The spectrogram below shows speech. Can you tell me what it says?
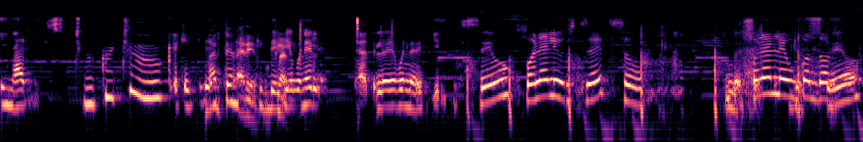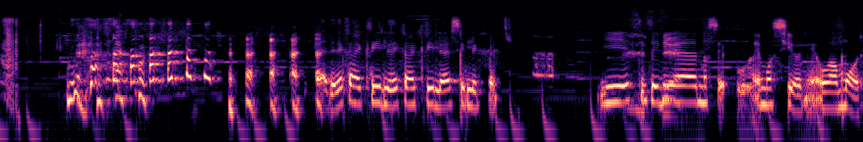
en Aries. Marte en Aries, pues, debería claro. poner, lo voy a poner aquí. Deseo, Ponele usted su. deseo, Ponele un condón. deseo. Espérate, déjame escribirle, déjame escribirle a ver si le encuentro. Y este sería, no sé, emociones o amor.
